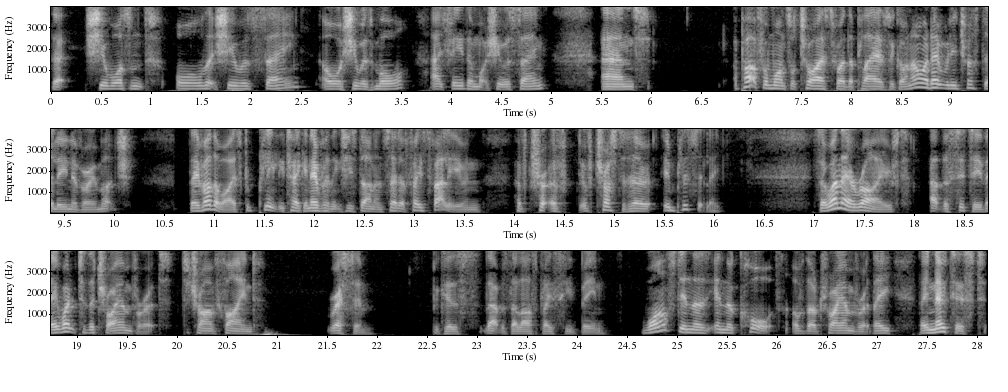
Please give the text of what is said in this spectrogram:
that she wasn't all that she was saying, or she was more actually than what she was saying. And apart from once or twice where the players have gone, "Oh, I don't really trust Alina very much," they've otherwise completely taken everything she's done and said at face value and have, tr- have, have trusted her implicitly. So when they arrived at the city, they went to the Triumvirate to try and find Resim, because that was the last place he'd been. Whilst in the in the court of the Triumvirate, they, they noticed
